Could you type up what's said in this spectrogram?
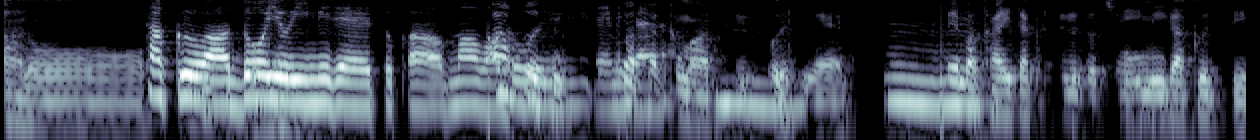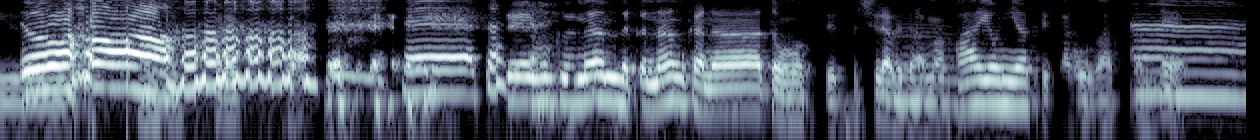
あのータクはどういう意味味でとか、マはあ、そうですどういう意味でみまあ、たいな。タクマっていう、そうですね。うん。で、まあ、か開拓する土地に磨くっていう えー、確かで、に。僕、なんだかなんかなと思って調べたら、うんまあ、パイオニアって単語があったんで、な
